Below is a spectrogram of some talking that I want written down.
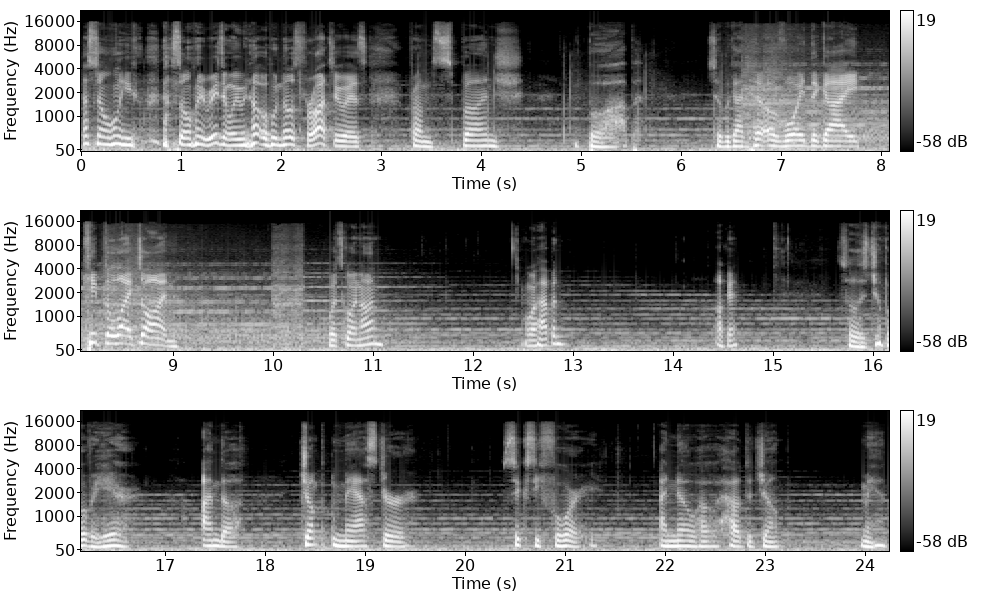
That's the only that's the only reason we know who Nosferatu is from SpongeBob. So we got to avoid the guy. Keep the lights on. What's going on? What happened? Okay. So let's jump over here. I'm the jump master 64. I know how, how to jump. Man.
